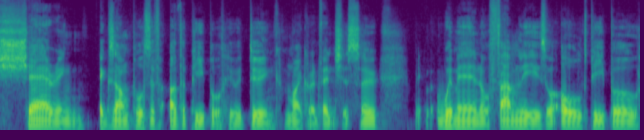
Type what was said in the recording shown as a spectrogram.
sharing examples of other people who are doing micro adventures. So women or families or old people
